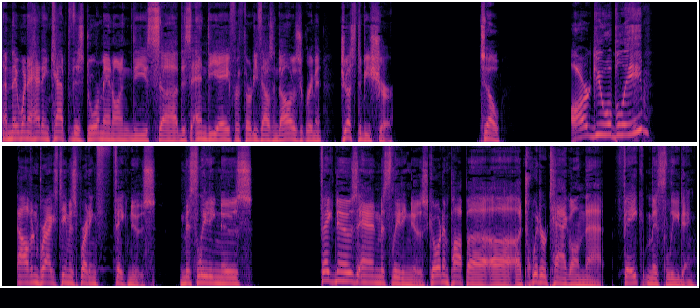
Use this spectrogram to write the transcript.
And they went ahead and kept this doorman on these, uh, this NDA for $30,000 agreement just to be sure. So, arguably, Alvin Bragg's team is spreading fake news, misleading news, fake news, and misleading news. Go ahead and pop a, a, a Twitter tag on that. Fake misleading.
